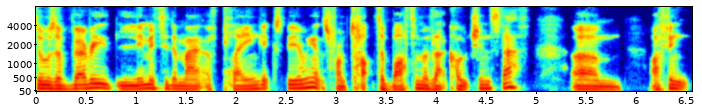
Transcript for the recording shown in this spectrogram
There was a very limited amount of playing experience from top to bottom of that coaching staff. Um, I think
